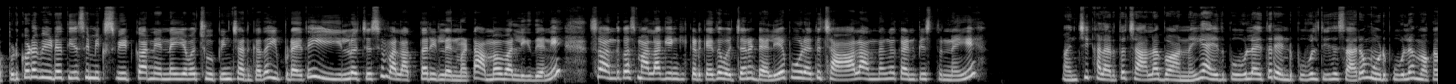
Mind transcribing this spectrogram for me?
అప్పుడు కూడా వీడియో తీసి మీకు స్వీట్ కార్న్ ఎన్ని అయ్యేవో చూపించాను కదా. ఇప్పుడైతే ఈ ఇల్లు వచ్చేసి వాళ్ళ అత్తారు ఇల్లు అనమాట అమ్మ వాళ్ళ ఇది అని. సో అందుకోసం అలాగే ఇంక ఇక్కడికైతే వచ్చాను. డలియా పువ్వులు అయితే చాలా అందంగా కనిపిస్తున్నాయి. మంచి కలర్తో చాలా బాగున్నాయి. ఐదు పువ్వులు అయితే రెండు పువ్వులు తీసేశారు. మూడు పువ్వులే మొక్క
